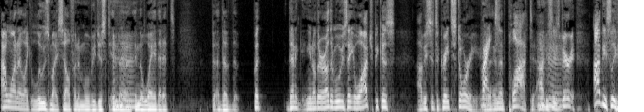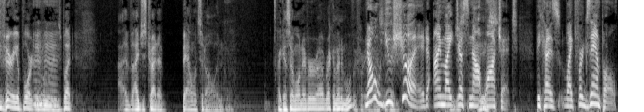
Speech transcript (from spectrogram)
I want to like lose myself in a movie just in the mm-hmm. in the way that it's the, the the. But then you know there are other movies that you watch because obviously it's a great story, uh, Right. And, the plot mm-hmm. obviously is very obviously is very important in mm-hmm. movies, but I, I just try to balance it all and. I guess I won't ever uh, recommend a movie for you. No, you it. should. I might just not Jeez. watch it because, like, for example,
